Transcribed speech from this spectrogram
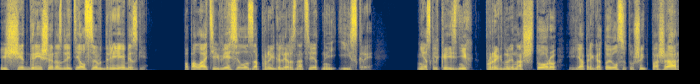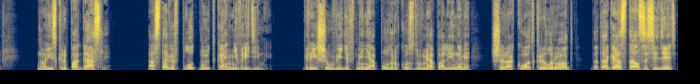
и щит Гриши разлетелся в дребезги. По палате весело запрыгали разноцветные искры. Несколько из них прыгнули на штору, и я приготовился тушить пожар, но искры погасли, оставив плотную ткань невредимой. Гриша, увидев меня под руку с двумя полинами, широко открыл рот, да так и остался сидеть.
